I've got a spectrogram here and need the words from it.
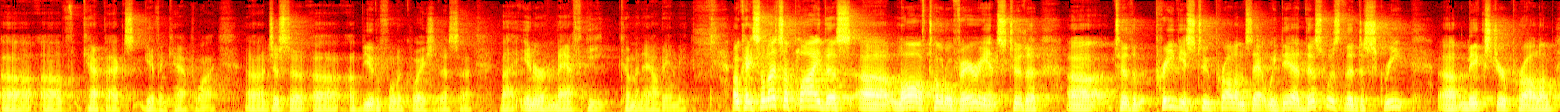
uh, of cap x given cap y. Uh, just a, a, a, beautiful equation. That's a, my inner math geek coming out in me. Okay, so let's apply this uh, law of total variance to the, uh, to the previous two problems that we did. This was the discrete uh, mixture problem.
